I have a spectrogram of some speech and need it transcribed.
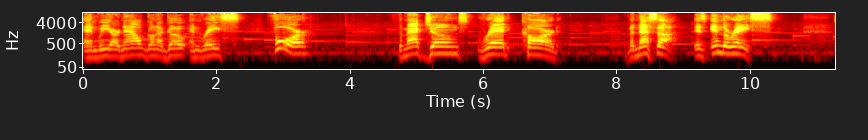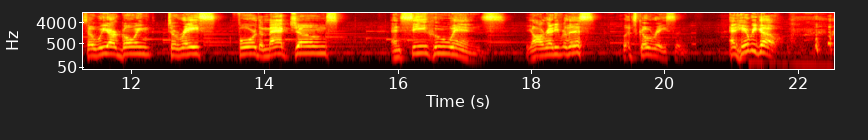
and we are now gonna go and race for the Mac Jones red card. Vanessa is in the race. So we are going to race for the Mac Jones and see who wins. Y'all ready for this? Let's go racing. And here we go.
